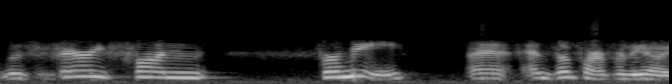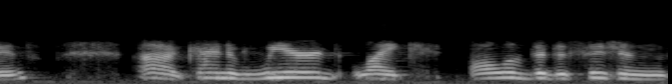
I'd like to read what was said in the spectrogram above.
this very fun for me uh, and so far for the audience uh, kind of weird like all of the decisions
